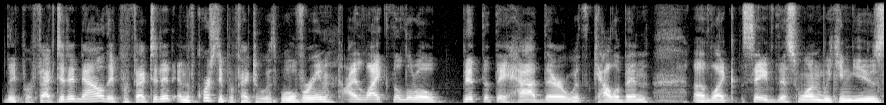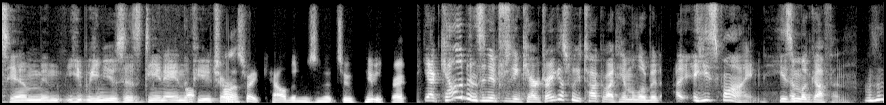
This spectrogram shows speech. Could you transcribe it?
they've perfected it now. They perfected it, and of course they perfected it with Wolverine. I like the little bit that they had there with Caliban, of like save this one. We can use him, and he, we can use his DNA in the oh, future. Oh, that's right. Caliban was in it too. He was great. Yeah, Caliban's an interesting character. I guess we could talk about him a little bit. He's fine. He's a MacGuffin. Mm-hmm.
